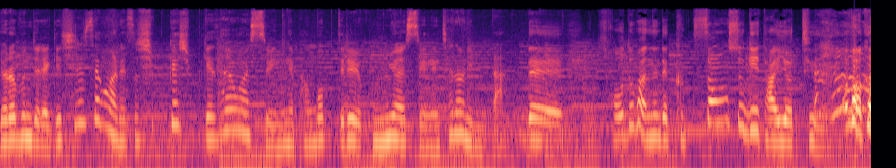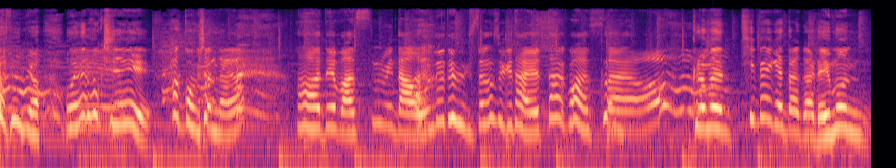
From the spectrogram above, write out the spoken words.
여러분들에게 실생활에서 쉽게 쉽게 사용할 수 있는 방법들을 공유할 수 있는 채널입니다. 네. 저도 봤는데 극성수기 다이어트 봤거든요. 오늘 혹시 하고 오셨나요? 아, 네, 맞습니다. 오늘도 극성수기 다이어트 하고 왔어요. 그러면 티백에다가 레몬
